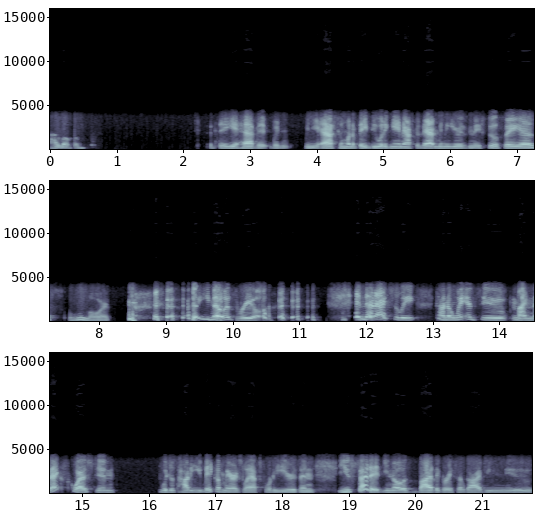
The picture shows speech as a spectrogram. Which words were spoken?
I love him. There you have it. When when you ask someone if they do it again after that many years and they still say yes, oh Lord, you know it's real. and that actually kind of went into my next question which is how do you make a marriage last 40 years? And you said it, you know, it's by the grace of God. You knew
